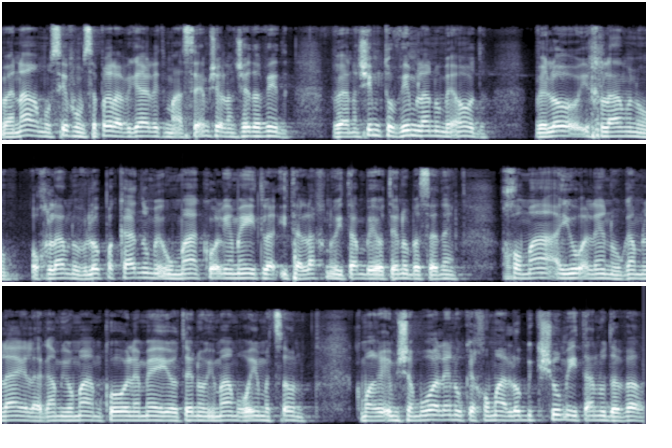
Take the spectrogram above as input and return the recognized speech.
והנער מוסיף ומספר לאביגיל את מעשיהם של אנשי דוד, ואנשים טובים לנו מאוד. ולא החלמנו, אוכלמנו ולא פקדנו מאומה, כל ימי התהלכנו איתם בהיותנו בשדה. חומה היו עלינו, גם לילה, גם יומם, כל ימי היותנו עמם רואים הצאן. כלומר, הם שמרו עלינו כחומה, לא ביקשו מאיתנו דבר.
